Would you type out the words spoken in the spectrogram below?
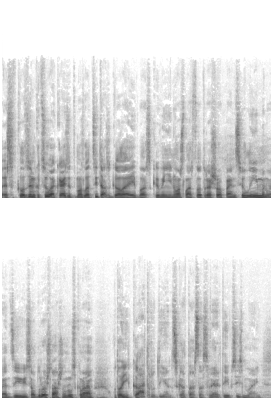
es atkal zinu, ka cilvēki aiziet mazliet citās galējībās, ka viņi noslēdz to trešo pensiju līmeni vai dzīves apdrošināšanu uzkrājumu, un to viņi katru dienu skatās tās vērtības izmaiņas.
